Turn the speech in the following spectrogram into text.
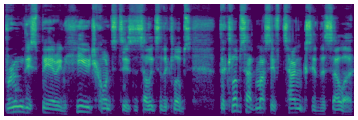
brew this beer in huge quantities and sell it to the clubs. The clubs had massive tanks in the cellar,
